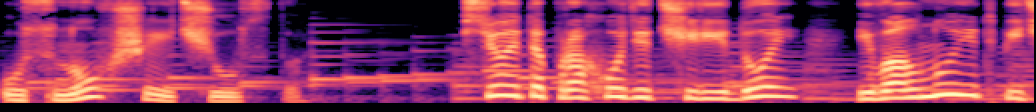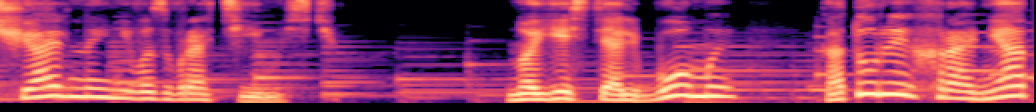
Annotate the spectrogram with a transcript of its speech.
уснувшие чувства. Все это проходит чередой и волнует печальной невозвратимостью. Но есть альбомы, которые хранят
